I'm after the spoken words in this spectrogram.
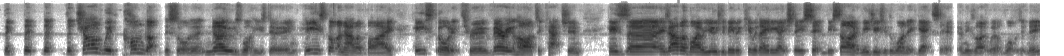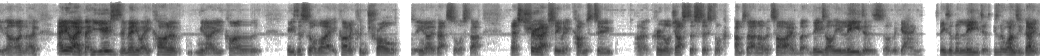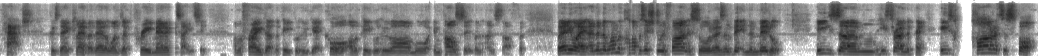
The, the, the, the child with conduct disorder knows what he's doing. He's got an alibi. He's thought it through. Very hard to catch him his uh, his alibi will usually be the kid with ADHD sitting beside him. He's usually the one that gets it, and he's like, "Well, what was it me? I don't know." Anyway, but he uses him anyway. He kind of, you know, he kind of, he's the sort of like he kind of controls, you know, that sort of stuff. That's true actually when it comes to uh, criminal justice system. comes to that another time. But these are the leaders of the gang. These are the leaders. These are the ones who don't catch because they're clever. They're the ones that premeditated. I'm afraid that the people who get caught are the people who are more impulsive and, and stuff. But, but anyway, and then the one with oppositional defiant disorder is a bit in the middle. He's um, he's throwing the pen. He's harder to spot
